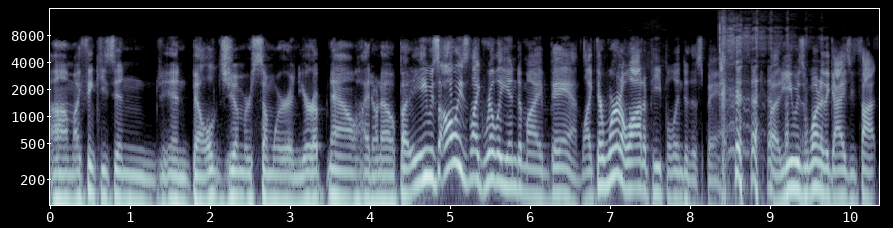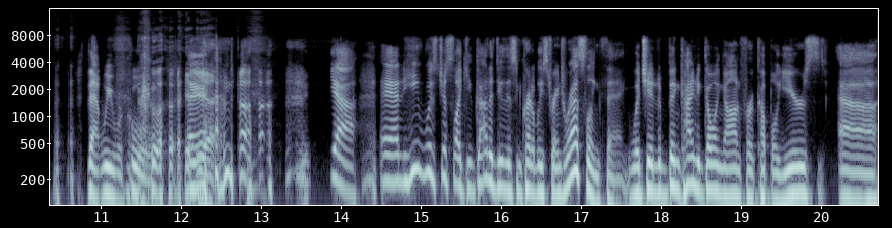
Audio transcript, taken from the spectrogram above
Um, I think he's in in Belgium or somewhere in Europe now. I don't know, but he was always like really into my band. Like there weren't a lot of people into this band, but he was one of the guys who thought that we were cool. And yeah. Uh, yeah, and he was just like, "You got to do this incredibly strange wrestling thing," which had been kind of going on for a couple years. Uh,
